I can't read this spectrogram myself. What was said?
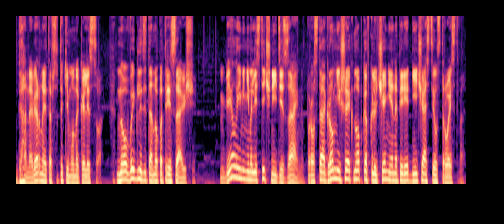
Да, наверное, это все-таки моноколесо. Но выглядит оно потрясающе. Белый минималистичный дизайн, просто огромнейшая кнопка включения на передней части устройства,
